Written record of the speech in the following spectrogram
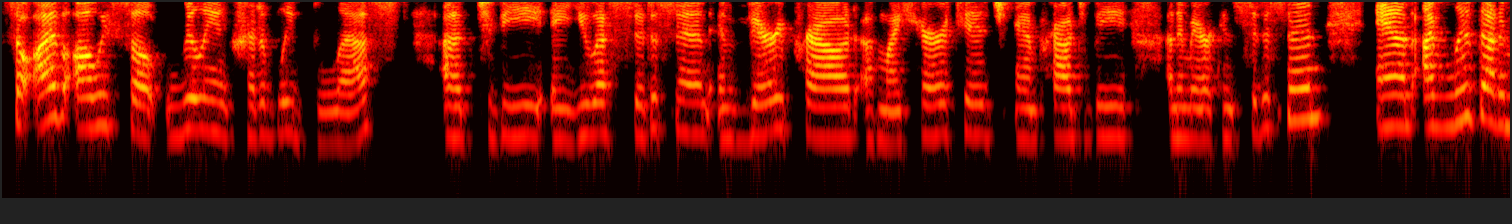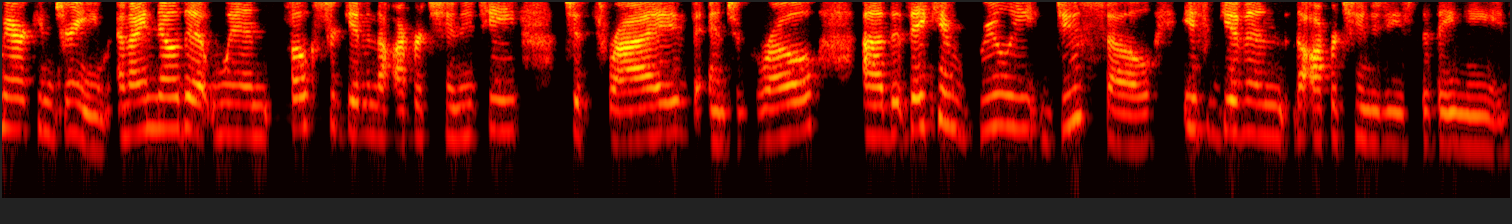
So I've always felt really incredibly blessed uh, to be a US citizen and very proud of my heritage and proud to be an American citizen. And I've lived that American dream. And I know that when folks are given the opportunity to thrive and to grow, uh, that they can really do so if given the opportunities that they need.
